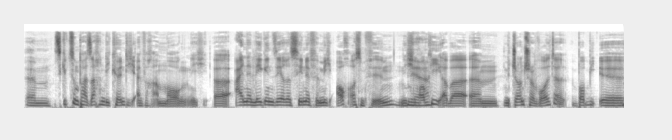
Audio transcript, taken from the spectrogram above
Ähm, Es gibt so ein paar Sachen, die könnte ich einfach am Morgen nicht. Äh, eine legendäre Szene für mich auch aus dem Film, nicht Ja. Rocky, aber ähm, mit John Travolta, Bobby, äh,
